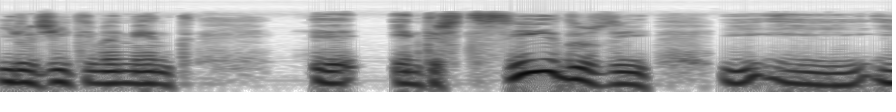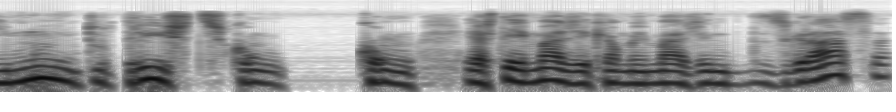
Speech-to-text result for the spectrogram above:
e legitimamente eh, entristecidos e, e, e, muito tristes com, com esta imagem que é uma imagem de desgraça.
